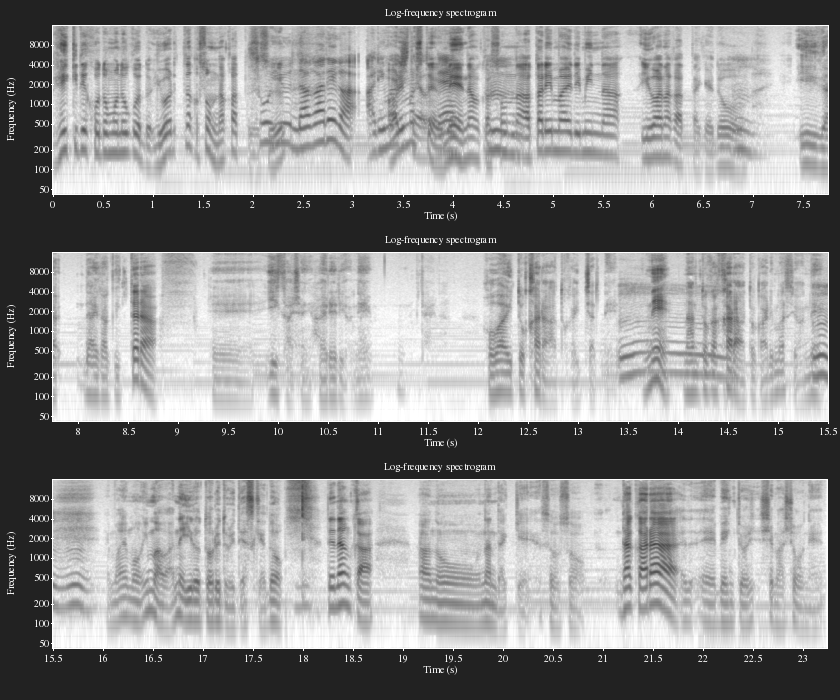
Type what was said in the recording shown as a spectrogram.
平気で子供の頃言われてなんかそんなかったです。そういう流れがありましたよね。よね。なんかそんな当たり前でみんな言わなかったけど、うん、いい大学行ったら、えー、いい会社に入れるよねホワイトカラーとか言っちゃって。ねなんとかカラーとかありますよね。うんうん、前も今はね色とりどりですけど、うん、でなんかあのー、なんだっけ。そうそう。だから、えー、勉強しましょうね。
